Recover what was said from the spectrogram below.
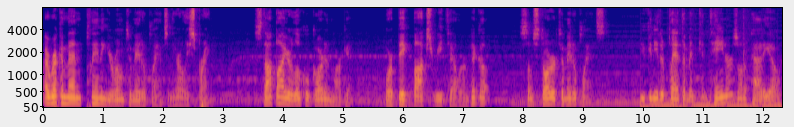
I recommend planting your own tomato plants in the early spring. Stop by your local garden market or big box retailer and pick up some starter tomato plants. You can either plant them in containers on a patio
